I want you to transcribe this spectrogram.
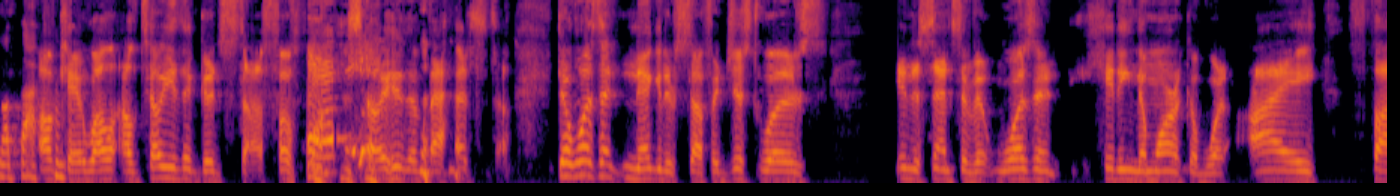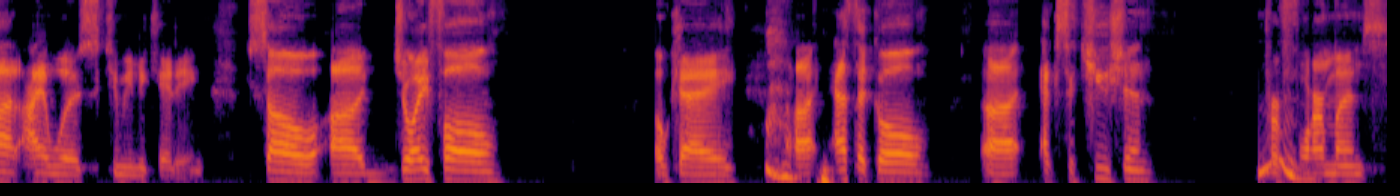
got back? Okay, from- well, I'll tell you the good stuff. I won't okay. tell you the bad stuff. There wasn't negative stuff. It just was in the sense of it wasn't hitting the mark of what I thought I was communicating. So uh, joyful, okay, uh, ethical, uh, execution, mm. performance,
